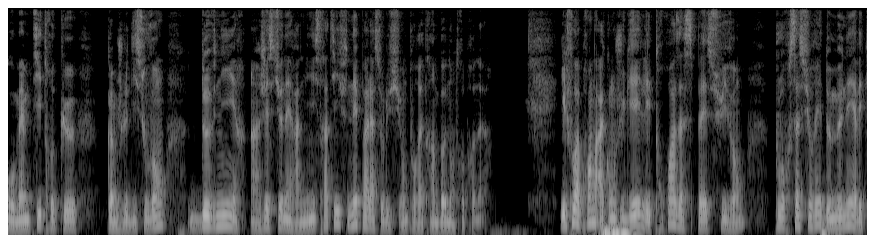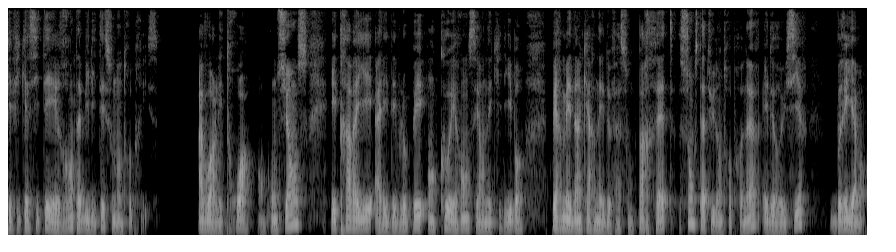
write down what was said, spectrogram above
Au même titre que, comme je le dis souvent, devenir un gestionnaire administratif n'est pas la solution pour être un bon entrepreneur. Il faut apprendre à conjuguer les trois aspects suivants pour s'assurer de mener avec efficacité et rentabilité son entreprise. Avoir les trois en conscience et travailler à les développer en cohérence et en équilibre permet d'incarner de façon parfaite son statut d'entrepreneur et de réussir brillamment.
